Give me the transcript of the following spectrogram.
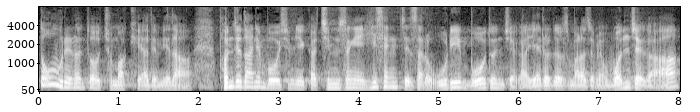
또 우리는 또 주목해야 됩니다. 번제단이 무엇입니까? 짐승의 희생 제사로 우리 모든 죄가 예를 들어서 말하 자면 원죄가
